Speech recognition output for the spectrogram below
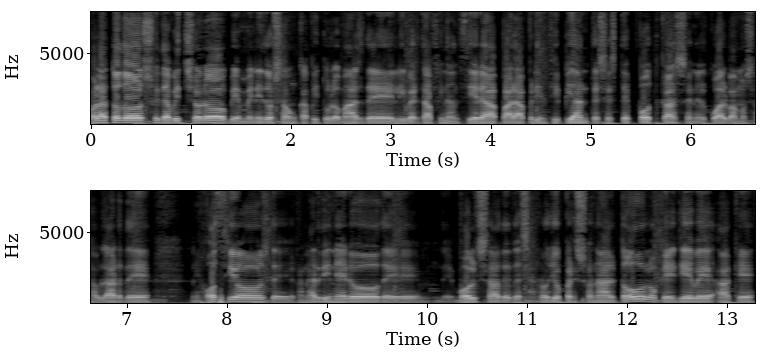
Hola a todos, soy David Soro, bienvenidos a un capítulo más de Libertad Financiera para Principiantes, este podcast en el cual vamos a hablar de negocios, de ganar dinero, de, bolsa, de desarrollo personal, todo lo que lleve a que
